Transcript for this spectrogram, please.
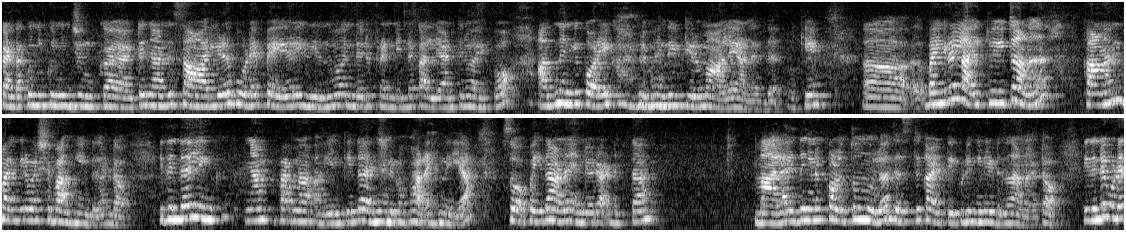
കണ്ട കുഞ്ഞു കുഞ്ഞു ജുംക്കായിട്ട് ഞാനിത് സാരിയുടെ കൂടെ പെയർ ചെയ്തിരുന്നു എന്റെ ഒരു ഫ്രണ്ടിന്റെ കല്യാണത്തിന് പോയപ്പോൾ അന്ന് എനിക്ക് കുറേ കോംപ്ലിമെന്റ് കിട്ടിയൊരു മാലയാണിത് ഓക്കെ ഭയങ്കര ലൈറ്റ് വെയിറ്റ് ആണ്. കാണാൻ ഭയങ്കര പക്ഷെ ഭംഗിയുണ്ട് കണ്ടോ? ഇതിന്റെ ലിങ്ക് ഞാൻ പറഞ്ഞ ലിങ്കിന്റെ ഞാനിപ്പോ പറയുന്നില്ല. സോ അപ്പോൾ ഇതാണ് എന്റെ ഒരു അടുത്ത മാല ഇതിങ്ങനെ കൊളുത്തൊന്നുമില്ല ജസ്റ്റ് കഴുത്തി കൂടി ഇങ്ങനെ ഇടുന്നതാണ് കേട്ടോ. ഇതിന്റെ കൂടെ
